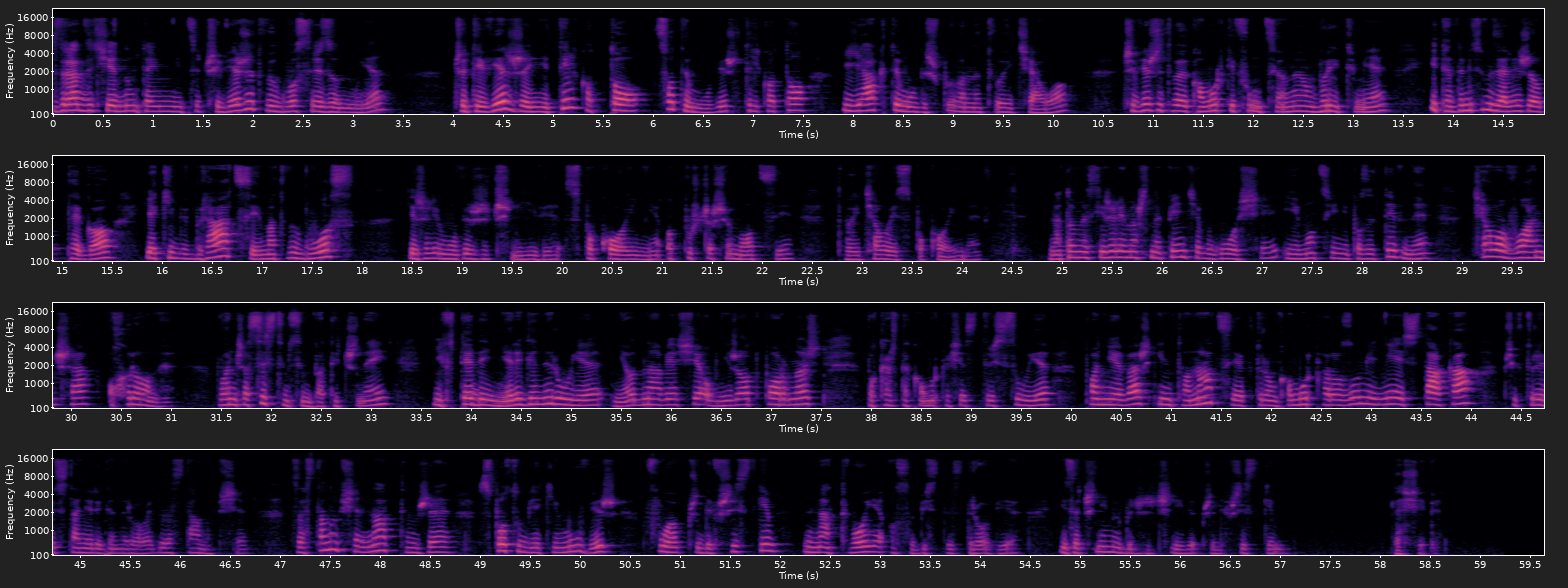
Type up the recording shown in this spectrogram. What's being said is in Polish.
Zdradzę Ci jedną tajemnicę. Czy wiesz, że Twój głos rezonuje? Czy Ty wiesz, że nie tylko to, co Ty mówisz, tylko to, jak Ty mówisz, wpływa na Twoje ciało? Czy wiesz, że Twoje komórki funkcjonują w rytmie i ten rytm zależy od tego, jakie wibracje ma Twój głos, jeżeli mówisz życzliwie, spokojnie, odpuszczasz emocje, Twoje ciało jest spokojne. Natomiast jeżeli masz napięcie w głosie i emocje niepozytywne, ciało włącza ochronę, włącza system sympatyczny i wtedy nie regeneruje, nie odnawia się, obniża odporność, bo każda komórka się stresuje, ponieważ intonacja, którą komórka rozumie, nie jest taka, przy której jest w stanie regenerować. Zastanów się. Zastanów się nad tym, że sposób, w jaki mówisz, wpływa przede wszystkim na Twoje osobiste zdrowie. I zacznijmy być życzliwi przede wszystkim dla siebie.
